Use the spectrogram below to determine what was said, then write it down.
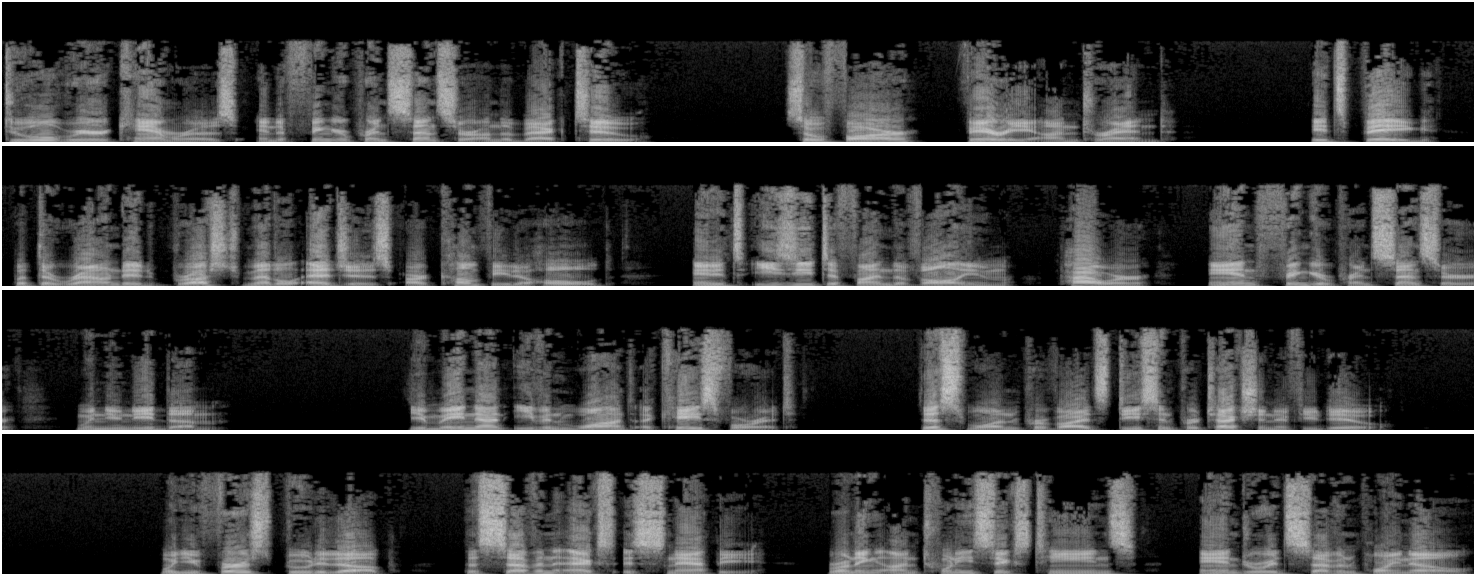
Dual rear cameras and a fingerprint sensor on the back, too. So far, very on trend. It's big, but the rounded brushed metal edges are comfy to hold, and it's easy to find the volume, power, and fingerprint sensor when you need them. You may not even want a case for it. This one provides decent protection if you do. When you first boot it up, the 7X is snappy, running on 2016's Android 7.0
